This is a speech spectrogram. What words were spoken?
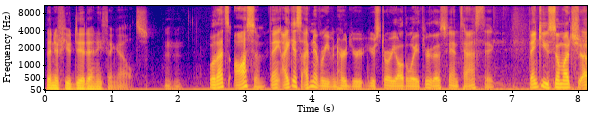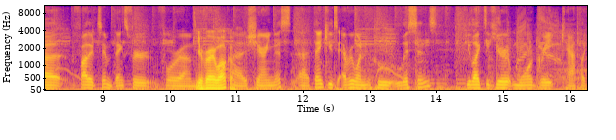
than if you did anything else. Mhm. Well, that's awesome. Thank. I guess I've never even heard your, your story all the way through. That's fantastic. Thank you so much, uh, Father Tim. Thanks for for um, You're very welcome. uh, sharing this. Uh, thank you to everyone who listens. If you'd like to hear more great Catholic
